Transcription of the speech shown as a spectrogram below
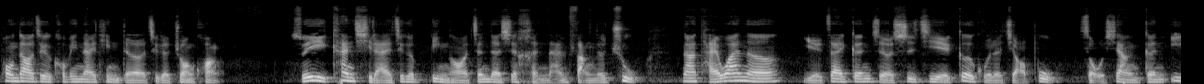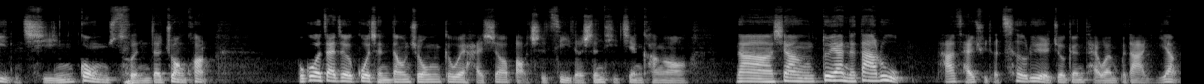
碰到这个 COVID-19 的这个状况，所以看起来这个病哦，真的是很难防得住。那台湾呢，也在跟着世界各国的脚步，走向跟疫情共存的状况。不过在这个过程当中，各位还是要保持自己的身体健康哦。那像对岸的大陆。他采取的策略就跟台湾不大一样，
